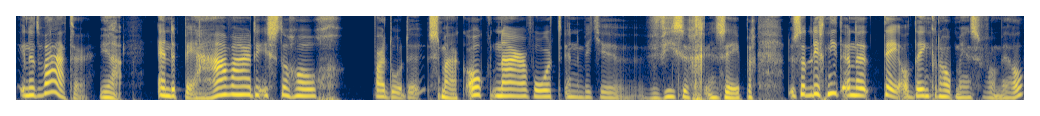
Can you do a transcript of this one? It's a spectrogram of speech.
in het water. Ja. En de pH-waarde is te hoog, waardoor de smaak ook naar wordt en een beetje viezig en zeepig. Dus dat ligt niet aan de thee, al denken een hoop mensen van wel.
